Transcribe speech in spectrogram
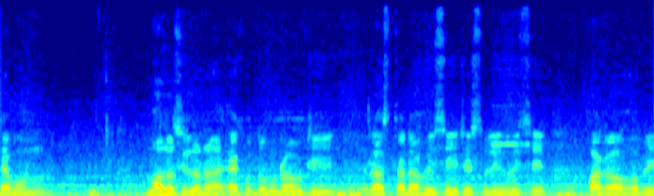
তেমন ভালো ছিল না। এখন তো মোটামুটি রাস্তাটা হয়েছে, ইটের সোলিং হয়েছে, পাকাও হবে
